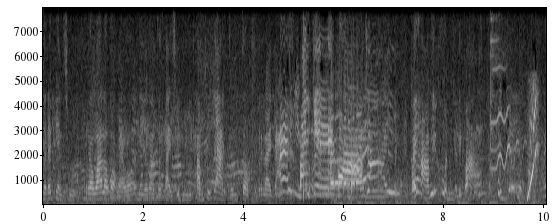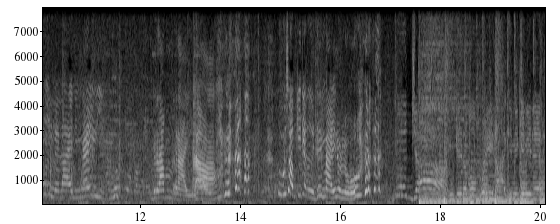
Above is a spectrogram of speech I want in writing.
จะได้เปลี่ยนชุด เพราะว่าเราบอกแล้วว่าวันนี้เราจะใส่ชุดนี้ทำทุกอย่างจนจบรายการไปกินดีกว่าใช่ไปหาพี่ขุนกันดีกว่าขุนเดชไม่เห็นเวลานี้แม่หญิงร่ำไรอ่าคุณผู้ชมคิดอย่างอื่นใช่ไหมหนูรู้ Good job, get 'em up way high, gimme, gimme that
